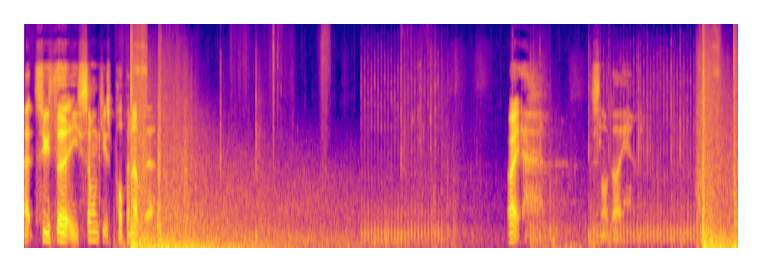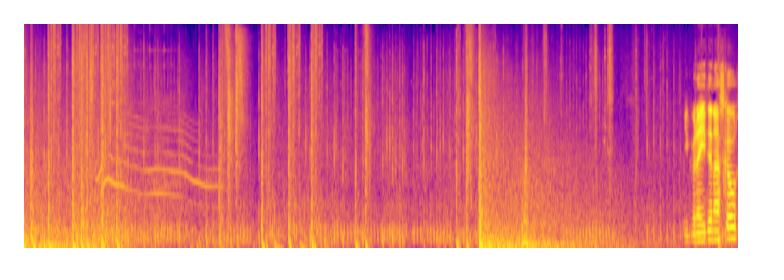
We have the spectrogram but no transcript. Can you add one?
at 2.30. Someone keeps popping up there. Right. Let's not die. You grenade in, Ascold?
